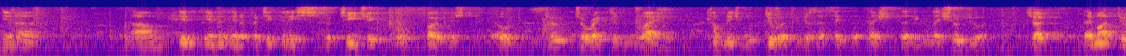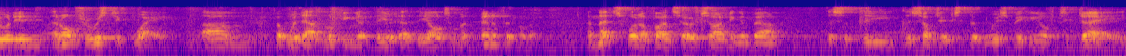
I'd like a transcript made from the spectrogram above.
in a, um, in, in, a, in a particularly strategic or focused or di- directed way. Companies will do it because they think that they, sh- they think they should do it. So they might do it in an altruistic way, um, but without looking at the, at the ultimate benefit of it. And that's what I find so exciting about the, the, the subjects that we're speaking of today,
